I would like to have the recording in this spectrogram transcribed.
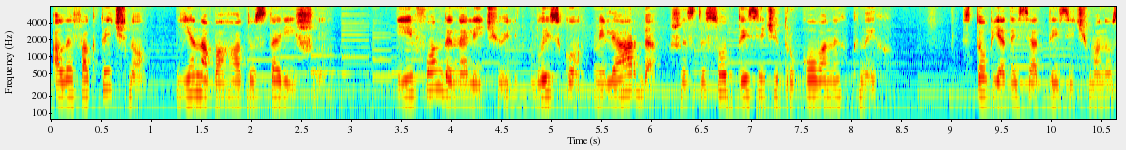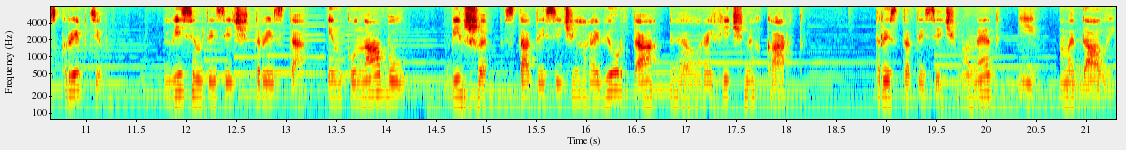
але фактично є набагато старішою. Її фонди налічують близько мільярда 600 тисяч друкованих книг, 150 тисяч манускриптів, 8300 інкунабул, більше 100 тисяч гравюр та географічних карт, 300 тисяч монет і медалей.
